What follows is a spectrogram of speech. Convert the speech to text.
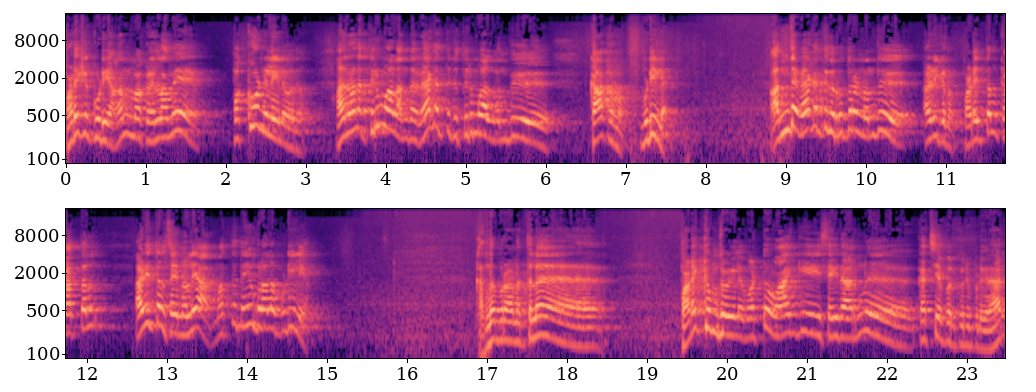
படைக்கக்கூடிய ஆன்மாக்கள் எல்லாமே பக்குவ நிலையில் வரும் அதனால திருமால் அந்த வேகத்துக்கு திருமால் வந்து காக்கணும். முடியல. அந்த வேகத்துக்கு ருத்ரன் வந்து அழிக்கணும். படைத்தல் காத்தல் அழித்தல் செய்யணும் இல்லையா? மற்ற தெய்வங்களால் முடியலையா? கந்தபுராணத்துல படைக்கும் தொழிலை மட்டும் வாங்கி செய்தார்னு கச்சியப்பர் குறிப்பிடுகிறார்.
